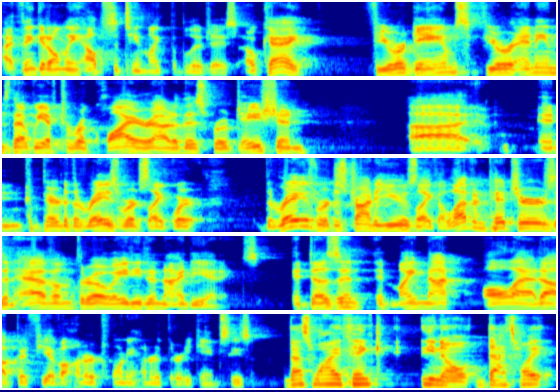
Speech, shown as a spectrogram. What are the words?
I think it only helps a team like the Blue Jays. Okay, fewer games, fewer innings that we have to require out of this rotation, uh, and compared to the Rays, where it's like we're the Rays, we're just trying to use like 11 pitchers and have them throw 80 to 90 innings. It doesn't. It might not all add up if you have a 120, 130 game season. That's why I think, you know, that's why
